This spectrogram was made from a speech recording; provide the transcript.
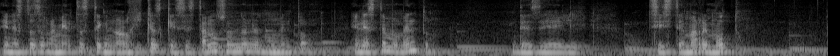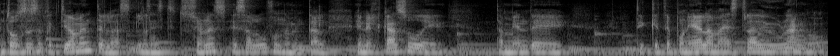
en estas herramientas tecnológicas que se están usando en el momento, en este momento, desde el sistema remoto. Entonces, efectivamente, las, las instituciones es algo fundamental. En el caso de también de, de que te ponía la maestra de Durango,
